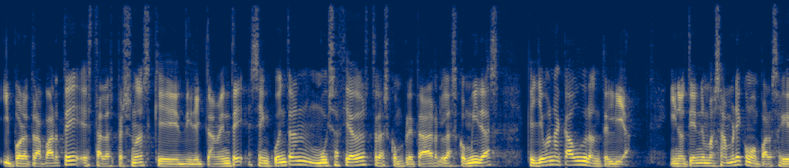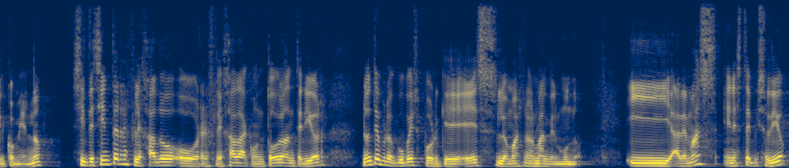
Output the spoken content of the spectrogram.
Y por otra parte están las personas que directamente se encuentran muy saciados tras completar las comidas que llevan a cabo durante el día y no tienen más hambre como para seguir comiendo. Si te sientes reflejado o reflejada con todo lo anterior, no te preocupes porque es lo más normal del mundo. Y además, en este episodio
